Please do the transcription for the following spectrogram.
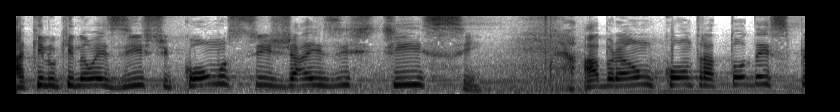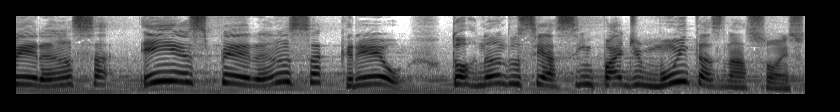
aquilo que não existe, como se já existisse. Abraão, contra toda esperança, em esperança creu, tornando-se assim pai de muitas nações,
